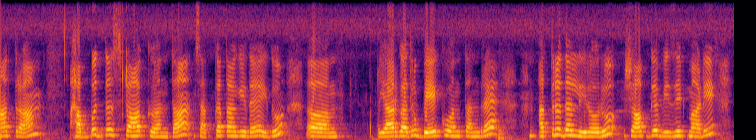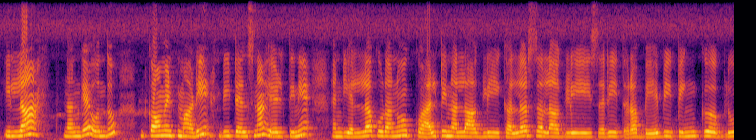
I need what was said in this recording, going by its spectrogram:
ಮಾತ್ರ, ಹಬ್ಬದ ಸ್ಟಾಕ್ ಅಂತ ಸಖತ್ತಾಗಿದೆ ಇದು. ಯಾರಿಗಾದರೂ ಬೇಕು ಅಂತಂದರೆ ಹತ್ರದಲ್ಲಿರೋರು ಶಾಪ್ಗೆ ವಿಸಿಟ್ ಮಾಡಿ, ಇಲ್ಲ ನನಗೆ ಒಂದು ಕಾಮೆಂಟ್ ಮಾಡಿ ಡೀಟೇಲ್ಸ್ನ ಹೇಳ್ತೀನಿ. ಆ್ಯಂಡ್ ಎಲ್ಲ ಕೂಡ ಕ್ವಾಲಿಟಿನಲ್ಲಾಗಲಿ ಕಲರ್ಸಲ್ಲಾಗಲಿ ಸರಿ, ಈ ಥರ baby pink blue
